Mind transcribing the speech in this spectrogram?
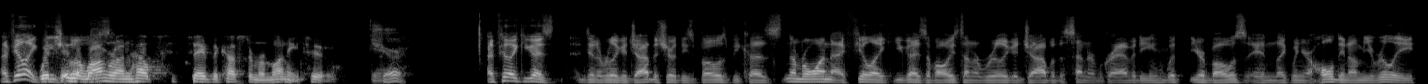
I feel like which in bows, the long run helps save the customer money too. Sure. I feel like you guys did a really good job this year with these bows because number one, I feel like you guys have always done a really good job with the center of gravity with your bows, and like when you're holding them, you really,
